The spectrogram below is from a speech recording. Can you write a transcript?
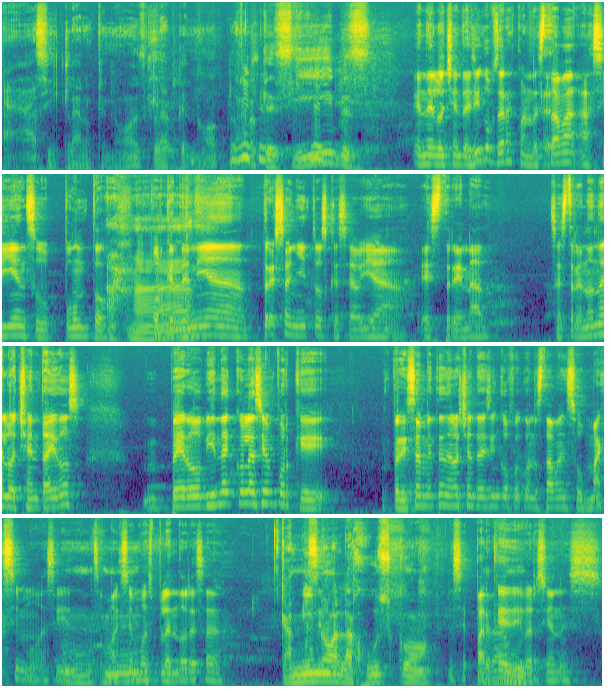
Ah, sí, claro que no, es claro que no, claro que sí, pues En el 85 pues era cuando estaba así en su punto. Ajá. Porque tenía tres añitos que se había estrenado. Se estrenó en el 82. Pero viene a colación porque precisamente en el 85 fue cuando estaba en su máximo, así, su máximo esplendor esa, camino a la Jusco. ese parque de un- diversiones.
